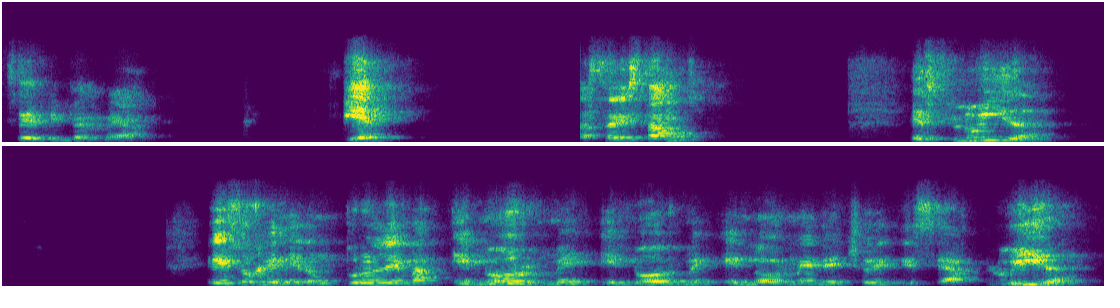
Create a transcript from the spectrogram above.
semipermeables. Bien, hasta ahí estamos. Es fluida, eso genera un problema enorme, enorme, enorme el hecho de que sea fluida.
